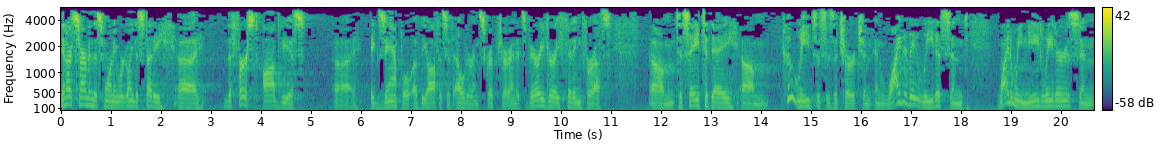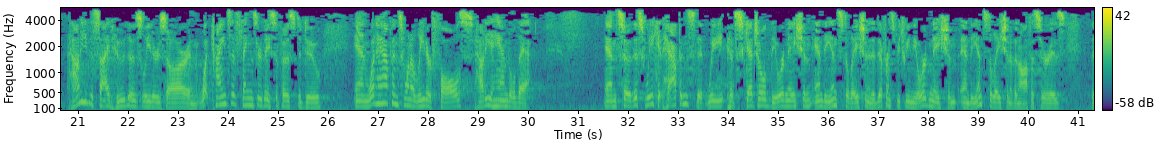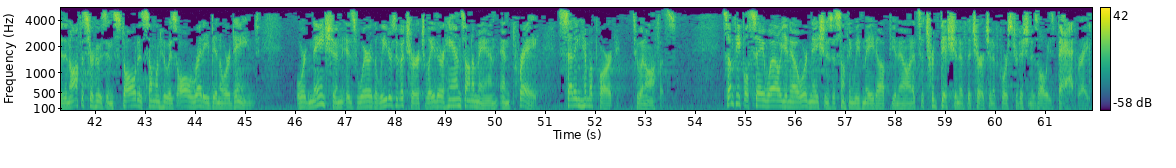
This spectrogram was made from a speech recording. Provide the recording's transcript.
In our sermon this morning, we're going to study uh, the first obvious uh, example of the office of elder in Scripture, and it's very, very fitting for us um, to say today um, who leads us as a church and, and why do they lead us and why do we need leaders and how do you decide who those leaders are and what kinds of things are they supposed to do and what happens when a leader falls? How do you handle that? And so this week it happens that we have scheduled the ordination and the installation. And the difference between the ordination and the installation of an officer is that an officer who is installed is someone who has already been ordained. Ordination is where the leaders of a church lay their hands on a man and pray, setting him apart to an office. Some people say, well, you know, ordination is just something we've made up, you know, and it's a tradition of the church. And of course, tradition is always bad, right?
